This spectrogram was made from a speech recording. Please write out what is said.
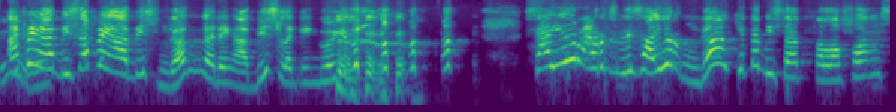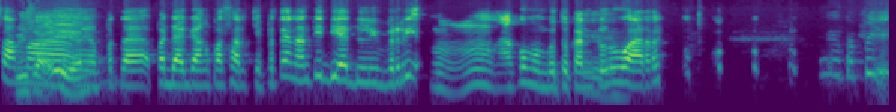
Iya. Apa yang habis? Apa yang habis? Enggak, enggak ada yang habis lagi gue gitu. sayur harus beli sayur enggak kita bisa telepon sama bisa, iya. pedagang pasar Cipete nanti dia delivery hmm, aku membutuhkan iya. keluar ya, tapi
